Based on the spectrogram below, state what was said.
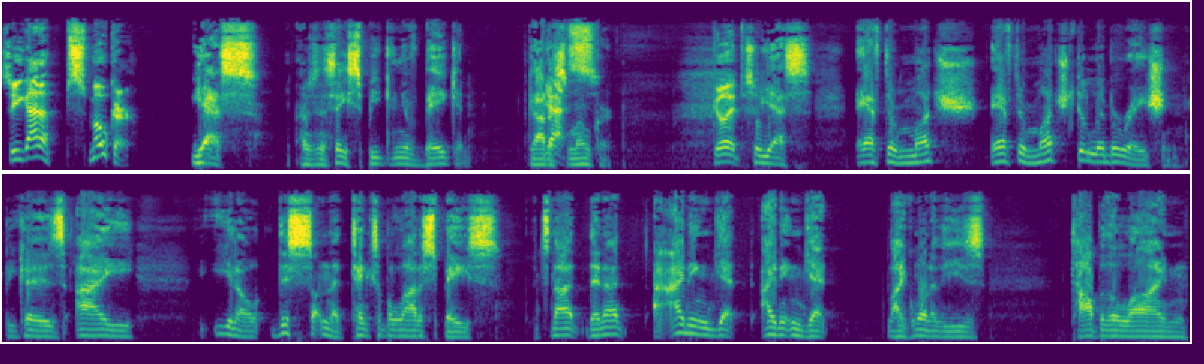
So you got a smoker. Yes, I was gonna say. Speaking of bacon, got Yes. a smoker. Good. So yes, after much after much deliberation, because I, you know, this is something that takes up a lot of space. It's not. They're not. I I didn't get. I didn't get like one of these top of the line.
